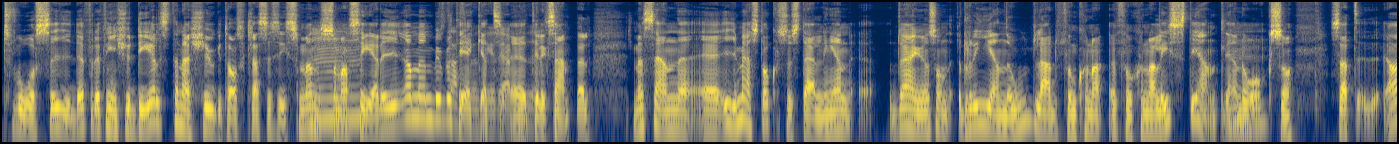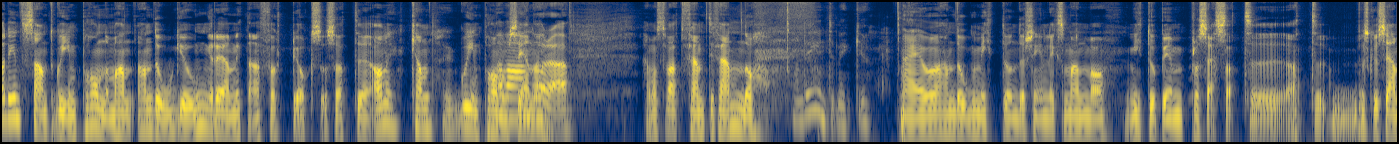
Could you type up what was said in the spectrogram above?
två sidor, för det finns ju dels den här 20-talsklassicismen mm. som man ser i ja, men biblioteket eh, till exempel. Men sen eh, i och med Stockholmsutställningen, det är ju en sån renodlad funktiona funktionalist egentligen mm. då också. Så att ja, det är intressant att gå in på honom. Han, han dog ung redan 1940 också så att ja, vi kan gå in på honom senare. Han, måste varit 55 då. Ja, det är inte mycket. Nej, och han dog mitt under sin, liksom, han var mitt uppe i en process att, att jag skulle säga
